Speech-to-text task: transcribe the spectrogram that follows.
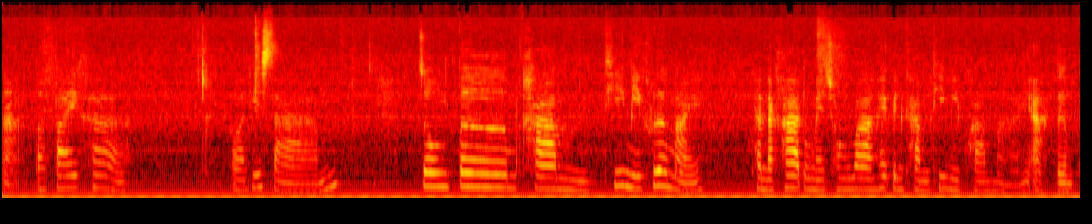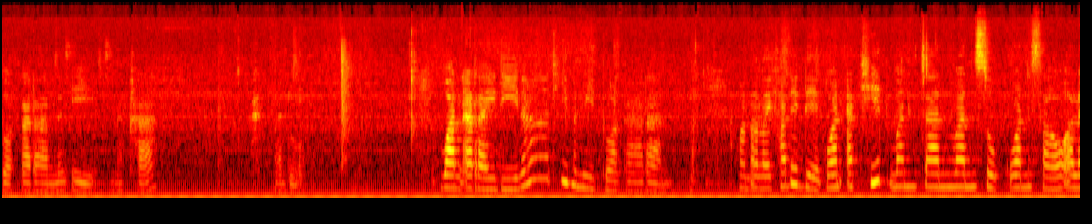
อะต่อไปค่ะ ตอนที่ 3 จงเติมคำที่มีเครื่องหมายพันธค่าตรงในช่องว่างให้เป็นคำที่มีความหมาย อะ เติมตัวการันนั่นเองนะคะ มาดู วันอะไรดีนะที่มันมีตัวการัน วันอะไรคะเด็กๆ วันอาทิตย์ วันจันทร์ วันศุกร์ วันเสาร์อะไร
